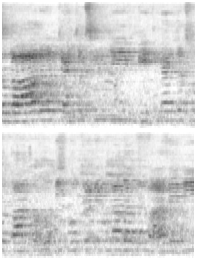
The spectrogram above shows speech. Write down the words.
ਸਰਦਾਰ ਚੰਚਲ ਸਿੰਘ ਜੀ, ਬੀਤ ਮੈਨੇਜਰ ਸੁਲਤਾਨਪੁਰ ਲੋਧੀ ਪਹੁੰਚੇ ਨੇ ਉਹਨਾਂ ਦਾ ਧੰਨਵਾਦ ਹੈ ਜੀ।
